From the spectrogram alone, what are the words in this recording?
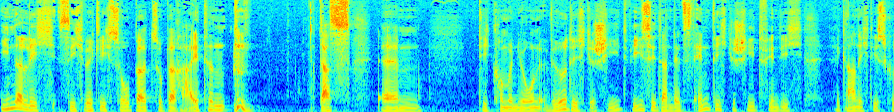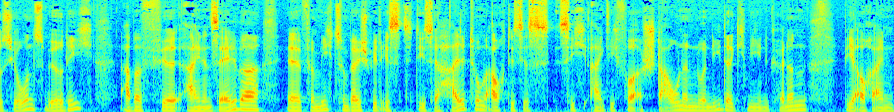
innerlich sich wirklich so zu bereiten, dass ähm, die Kommunion würdig geschieht. Wie sie dann letztendlich geschieht, finde ich äh, gar nicht diskussionswürdig, aber für einen selber, äh, für mich zum Beispiel ist diese Haltung, auch dieses sich eigentlich vor Erstaunen nur niederknien können, wie auch ein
